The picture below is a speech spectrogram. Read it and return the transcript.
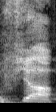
Mafia.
